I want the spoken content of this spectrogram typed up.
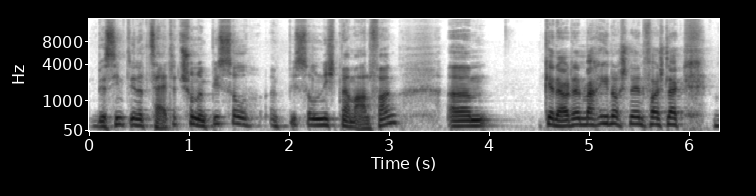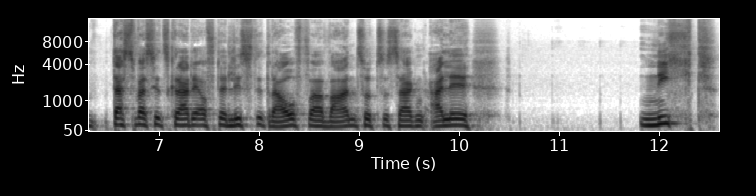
wir sind in der Zeit jetzt schon ein bisschen, ein bisschen nicht mehr am Anfang. Ähm, Genau, dann mache ich noch schnell einen Vorschlag. Das, was jetzt gerade auf der Liste drauf war, waren sozusagen alle nicht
